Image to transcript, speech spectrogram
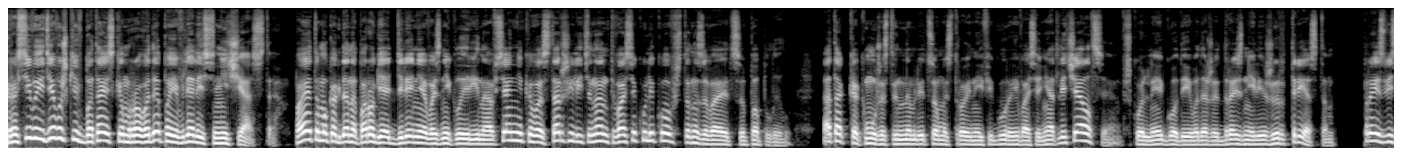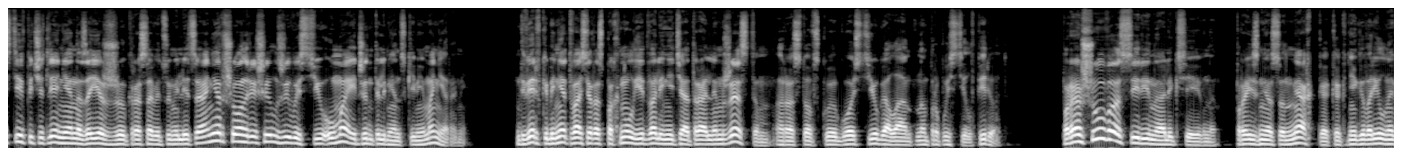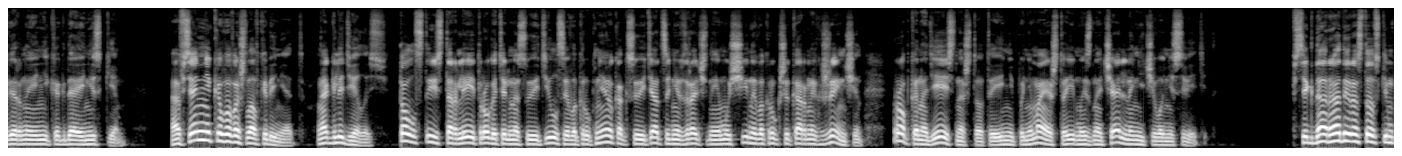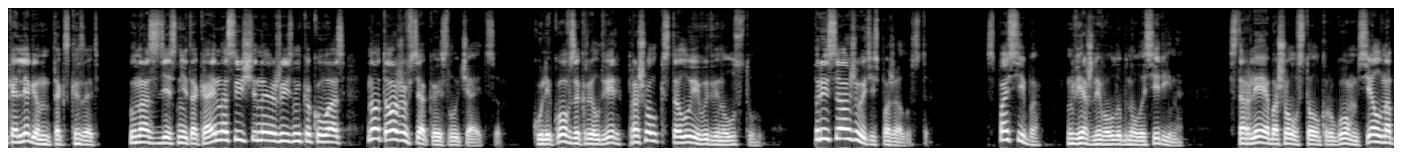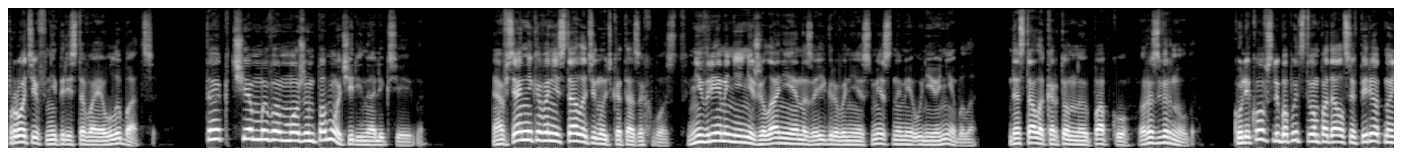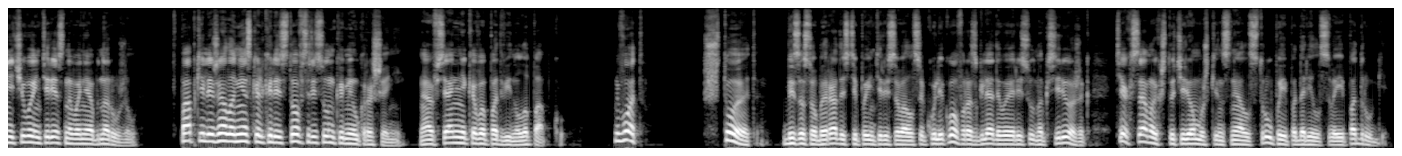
Красивые девушки в батайском РОВД появлялись нечасто. Поэтому, когда на пороге отделения возникла Ирина Овсянникова, старший лейтенант Вася Куликов, что называется, поплыл. А так как мужественным лицом и стройной фигурой Вася не отличался, в школьные годы его даже дразнили жиртрестом, произвести впечатление на заезжую красавицу-милиционершу он решил живостью ума и джентльменскими манерами. Дверь в кабинет Вася распахнул едва ли не театральным жестом, а ростовскую гостью галантно пропустил вперед. «Прошу вас, Ирина Алексеевна», — произнес он мягко, как не говорил, наверное, никогда и ни с кем. Овсянникова вошла в кабинет, огляделась. Толстый старлей трогательно суетился вокруг нее, как суетятся невзрачные мужчины вокруг шикарных женщин, робко надеясь на что-то и не понимая, что им изначально ничего не светит. «Всегда рады ростовским коллегам, так сказать. У нас здесь не такая насыщенная жизнь, как у вас, но тоже всякое случается. Куликов закрыл дверь, прошел к столу и выдвинул стул. «Присаживайтесь, пожалуйста». «Спасибо», — вежливо улыбнулась Ирина. Старлей обошел стол кругом, сел напротив, не переставая улыбаться. «Так чем мы вам можем помочь, Ирина Алексеевна?» Овсянникова не стала тянуть кота за хвост. Ни времени, ни желания на заигрывание с местными у нее не было. Достала картонную папку, развернула. Куликов с любопытством подался вперед, но ничего интересного не обнаружил. В папке лежало несколько листов с рисунками украшений. Овсянникова подвинула папку. «Вот». «Что это?» Без особой радости поинтересовался Куликов, разглядывая рисунок сережек, тех самых, что Черемушкин снял с трупа и подарил своей подруге.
